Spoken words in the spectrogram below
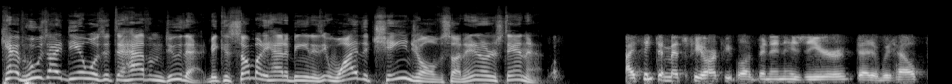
Kev, whose idea was it to have him do that? Because somebody had to be in his. Ear. Why the change all of a sudden? I didn't understand that. I think the Mets PR people have been in his ear that it would help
